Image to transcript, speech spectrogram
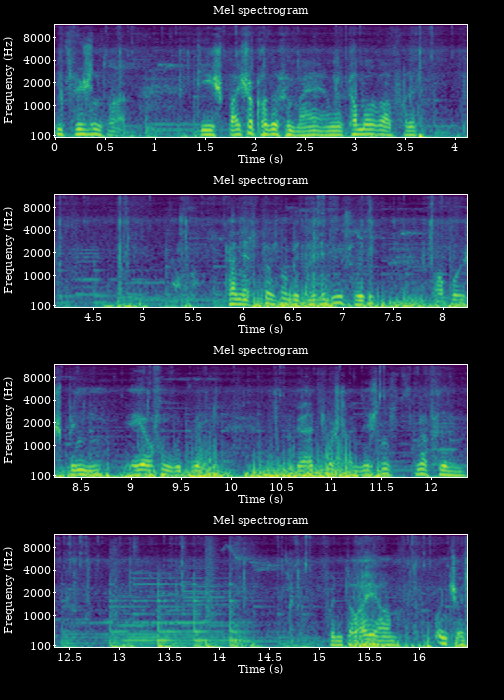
inzwischen die Speicherkarte von meiner Kamera voll. Ich kann jetzt bloß noch mit dem Handy filmen, aber ich bin eh auf dem Rückweg. Werde ich wahrscheinlich nichts mehr filmen. Von daher und tschüss.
